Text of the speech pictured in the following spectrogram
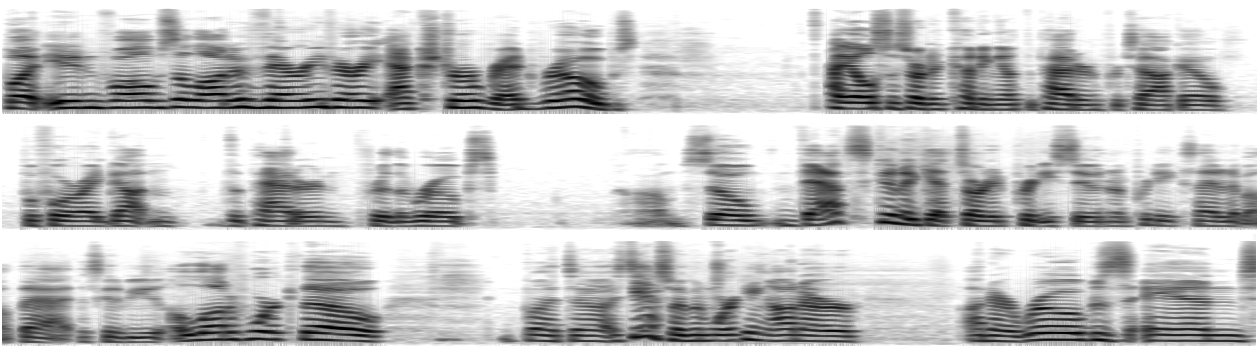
But it involves a lot of very very extra red robes. I also started cutting out the pattern for Taako before I'd gotten the pattern for the ropes. Um, so that's gonna get started pretty soon, and I'm pretty excited about that. It's gonna be a lot of work though. But uh, so yeah, so I've been working on our on our robes and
